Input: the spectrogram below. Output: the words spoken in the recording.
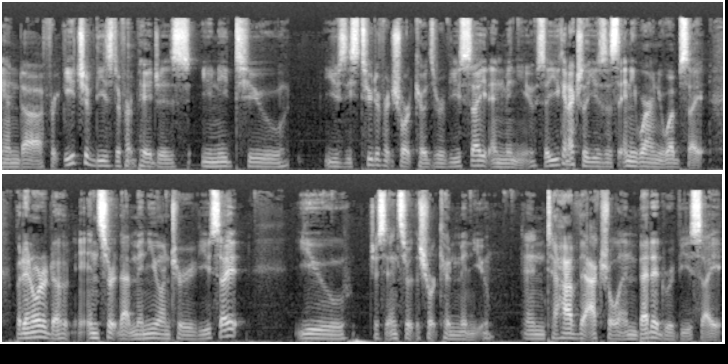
And uh, for each of these different pages, you need to use these two different shortcodes, review site and menu. So you can actually use this anywhere on your website. But in order to insert that menu onto a review site, you just insert the shortcode menu. And to have the actual embedded review site,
